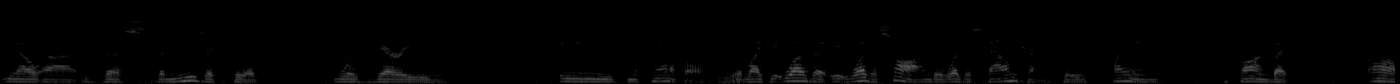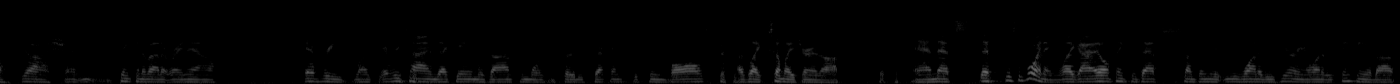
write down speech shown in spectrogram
you know uh, the the music to it was very 80s mechanical. Mhm. It like it was a it was a song. There was a soundtrack to it. It was playing a song, but oh gosh, I'm thinking about it right now. Every like every time that game was on for more than 30 seconds between balls, I was like somebody turn it off. And that's that's disappointing. Like I don't think that that's something that you want to be hearing or want to be thinking about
